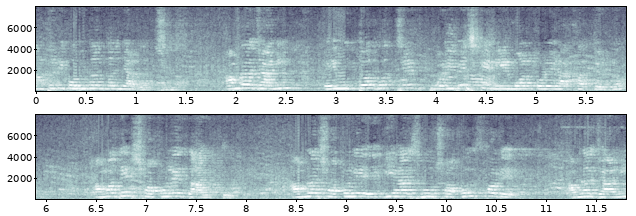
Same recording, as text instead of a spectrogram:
আন্তরিক অভিনন্দন জানাচ্ছি। আমরা জানি এই উদ্যোগ হচ্ছে পরিবেশকে নির্মল করে রাখার জন্য আমাদের সকলের দায়িত্ব। আমরা সকলে এগিয়ে আসব সকল স্তরে আমরা জানি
